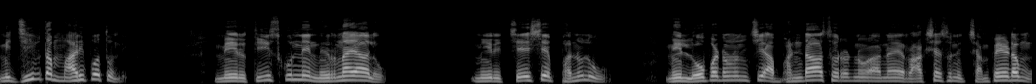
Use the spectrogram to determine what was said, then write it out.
మీ జీవితం మారిపోతుంది. మీరు తీసుకునే నిర్ణయాలు మీరు చేసే పనులు మీ లోపల నుంచి ఆ భండాసురుడు అనే రాక్షసుని చంపేయడము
